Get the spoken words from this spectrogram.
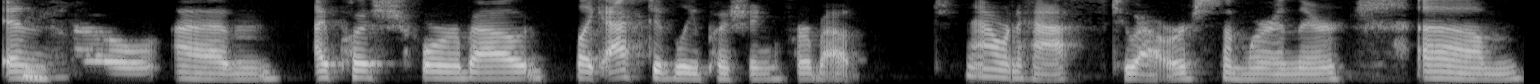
And yeah. so um, I push for about, like actively pushing for about an hour and a half, two hours, somewhere in there. Um,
